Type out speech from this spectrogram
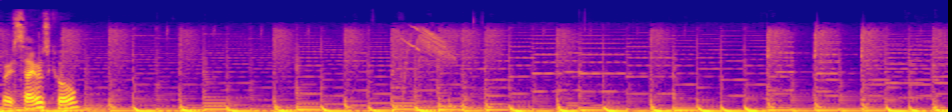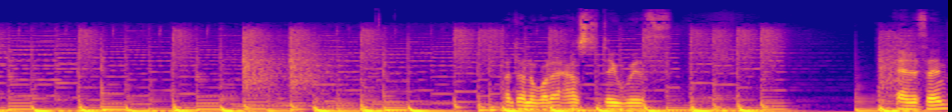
but it sounds cool. I don't know what it has to do with anything.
